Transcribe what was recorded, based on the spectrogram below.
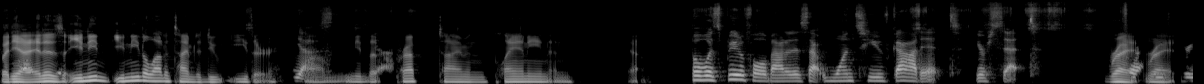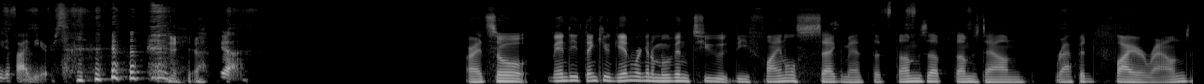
But yeah, it is you need you need a lot of time to do either. Yes. Um, you need the yeah. prep time and planning and yeah. But what's beautiful about it is that once you've got it, you're set. Right, right. Three to five years. yeah. Yeah. All right. So, Mandy, thank you again. We're going to move into the final segment the thumbs up, thumbs down rapid fire round.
